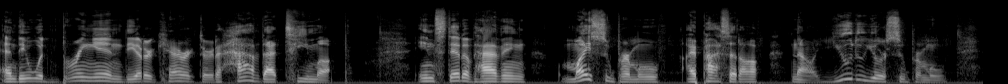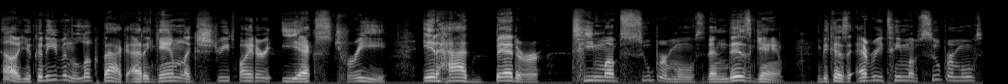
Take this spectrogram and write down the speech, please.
and they would bring in the other character to have that team up. Instead of having my super move, I pass it off. Now you do your super move. Hell, you could even look back at a game like Street Fighter EX3. It had better team up super moves than this game because every team up super moves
